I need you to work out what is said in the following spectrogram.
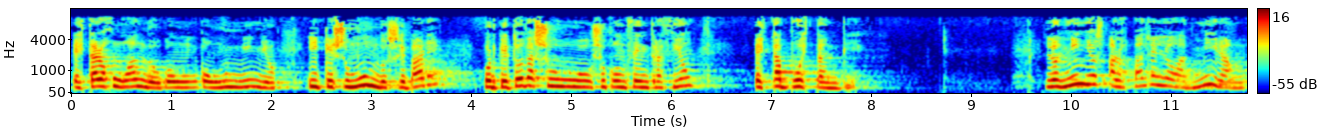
estar jugando con, un niño y que su mundo se pare porque toda su concentración está puesta en ti. Los niños a los padres los admiran.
